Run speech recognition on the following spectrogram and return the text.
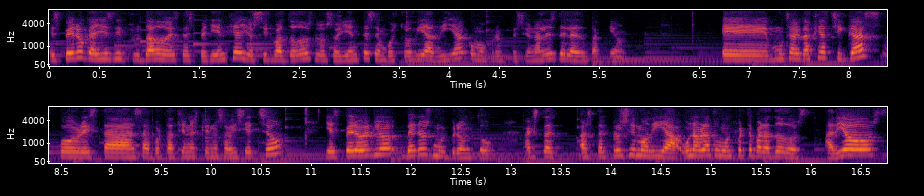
Espero que hayáis disfrutado de esta experiencia y os sirva a todos los oyentes en vuestro día a día como profesionales de la educación. Eh, muchas gracias, chicas, por estas aportaciones que nos habéis hecho y espero verlo, veros muy pronto. Hasta, hasta el próximo día. Un abrazo muy fuerte para todos. Adiós.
